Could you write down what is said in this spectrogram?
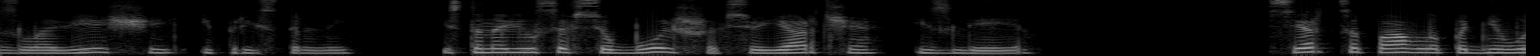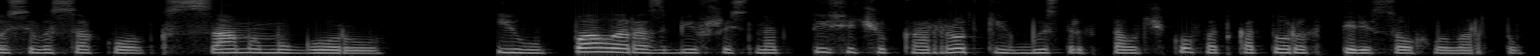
зловещий и пристальный, и становился все больше, все ярче и злее. Сердце Павла поднялось высоко, к самому горлу, и упало, разбившись на тысячу коротких быстрых толчков, от которых пересохло во рту.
